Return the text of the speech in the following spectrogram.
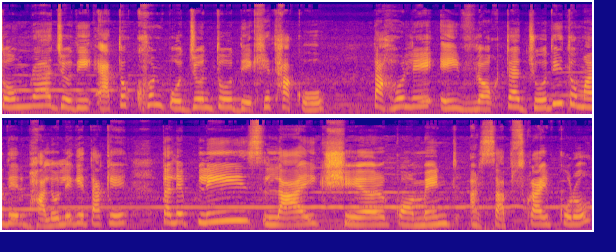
তোমরা যদি এতক্ষণ পর্যন্ত দেখে থাকো, তাহলে এই ব্লগটা যদি তোমাদের ভালো লেগে থাকে, তাহলে প্লিজ লাইক শেয়ার কমেন্ট আর সাবস্ক্রাইব করো।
